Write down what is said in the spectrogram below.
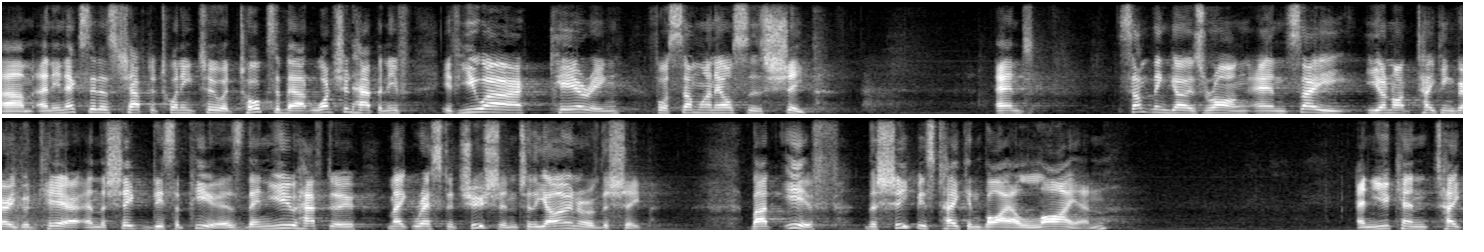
Um, and in Exodus chapter 22, it talks about what should happen if, if you are caring for someone else's sheep and something goes wrong, and say you're not taking very good care and the sheep disappears, then you have to make restitution to the owner of the sheep. But if the sheep is taken by a lion, and you can take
